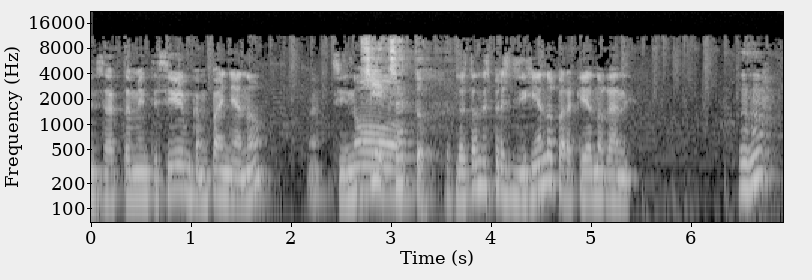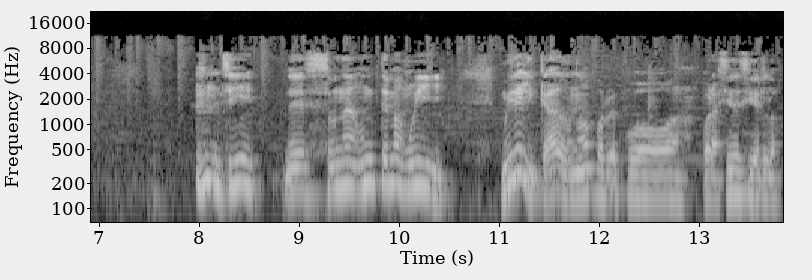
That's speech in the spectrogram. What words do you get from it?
Exactamente, sigue en campaña, ¿no? Si no, Sí, exacto. lo están desprestigiando para que ya no gane. Ujú. Sí, es una, un tema muy, muy delicado, ¿no? Por, por, por así decirlo.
